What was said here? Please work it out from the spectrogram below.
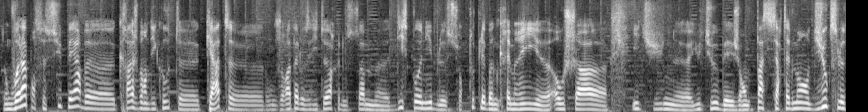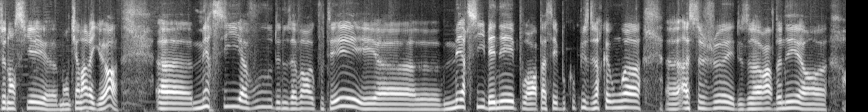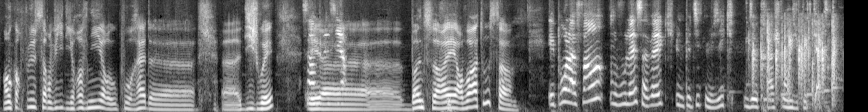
Donc voilà pour ce superbe euh, Crash Bandicoot euh, 4, euh, donc je rappelle aux éditeurs que nous sommes disponibles sur toutes les bonnes crèmeries, Ocha, euh, iTunes, YouTube et j'en passe certainement. Dukes le tenancier m'en tiendra rigueur. Euh, merci à vous de nous avoir écoutés et euh, merci Béné pour avoir passé beaucoup plus d'heures que moi euh, à ce jeu et de nous avoir donné encore plus envie d'y revenir ou pour Red d'y jouer. Et plaisir. bonne soirée, au revoir à tous. Et pour la fin, on vous laisse avec une petite musique de Crash Bandicoot 4.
